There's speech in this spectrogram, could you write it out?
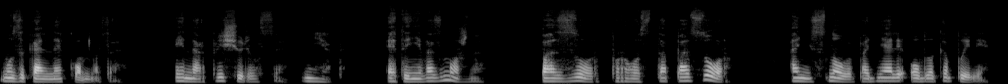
Музыкальная комната. Эйнар прищурился. Нет, это невозможно. Позор, просто позор. Они снова подняли облако пыли.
